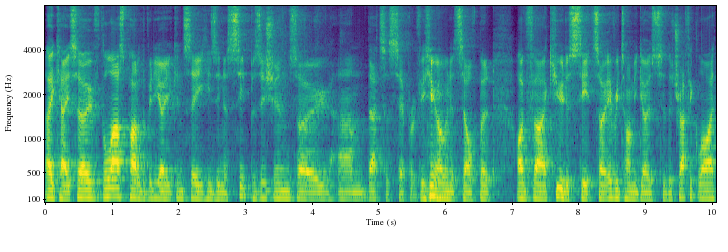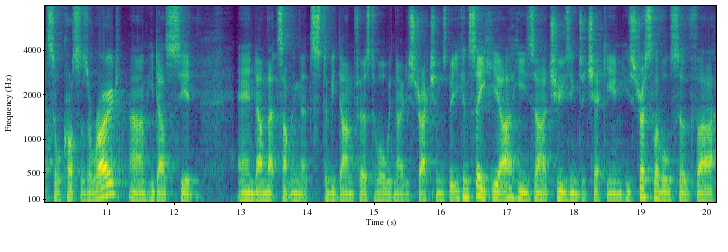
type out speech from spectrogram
Okay, so for the last part of the video, you can see he's in a sit position, so um, that's a separate video in itself, but I've uh, cued a sit, so every time he goes to the traffic lights or crosses a road, um, he does sit, and um, that's something that's to be done, first of all, with no distractions. But you can see here, he's uh, choosing to check in. His stress levels have uh,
